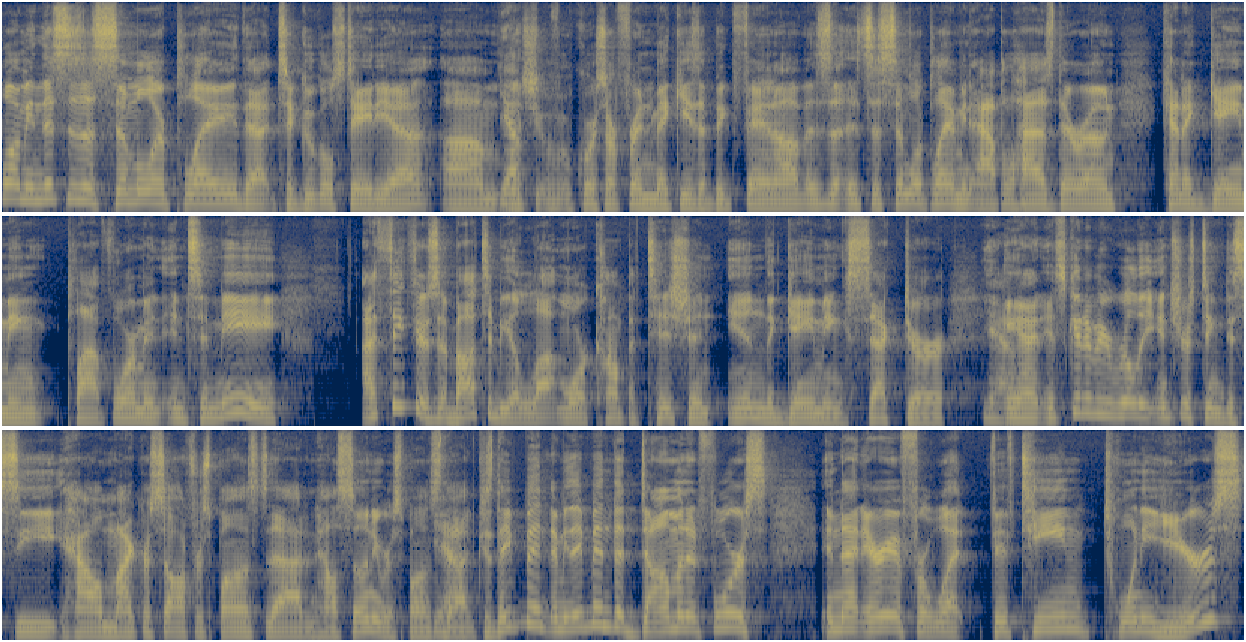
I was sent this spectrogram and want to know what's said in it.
Well, I mean, this is a similar play that to Google Stadia, um, Yep. which of course our friend Mickey is a big fan of. It's a, it's a similar play. I mean, Apple has their own kind of gaming platform, and, and to me, I think there's about to be a lot more competition in the gaming sector, Yeah. and it's going to be really interesting to see how Microsoft responds to that and how Sony responds to that because they've been, I mean, they've been the dominant force in that area for what 15, 20 years.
